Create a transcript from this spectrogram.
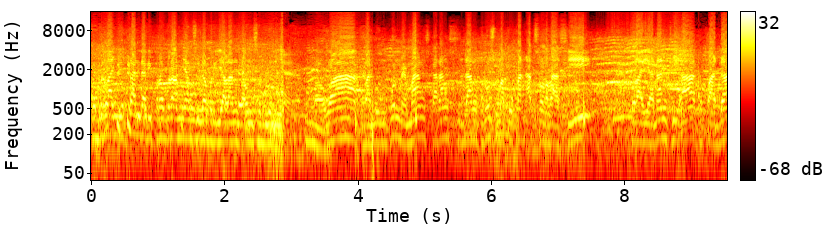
keberlanjutan dari program yang sudah berjalan tahun sebelumnya bahwa Bandung pun memang sekarang sedang terus melakukan akselerasi pelayanan KIA kepada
